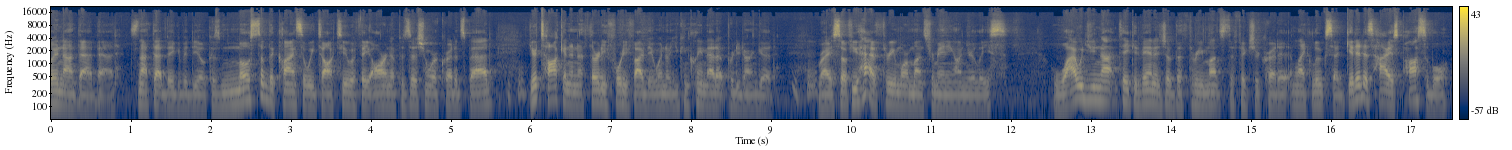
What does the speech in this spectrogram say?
really not that bad. It's not that big of a deal because most of the clients that we talk to, if they are in a position where credit's bad, mm-hmm. you're talking in a 30, 45 day window, you can clean that up pretty darn good, mm-hmm. right? So if you have three more months remaining on your lease, why would you not take advantage of the three months to fix your credit? And like Luke said, get it as high as possible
